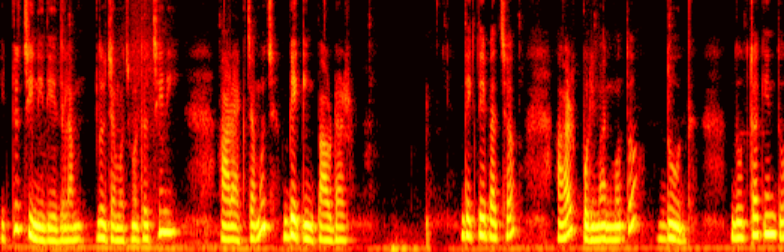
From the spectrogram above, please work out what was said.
একটু চিনি দিয়ে দিলাম, দু চামচ মতো চিনি আর এক চামচ বেকিং পাউডার। দেখতেই পাচ্ছ, আর পরিমাণ মতো দুধ। দুধটা কিন্তু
